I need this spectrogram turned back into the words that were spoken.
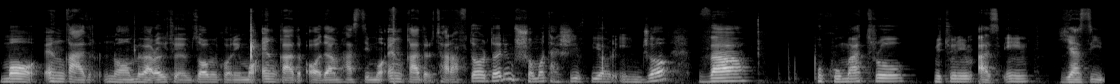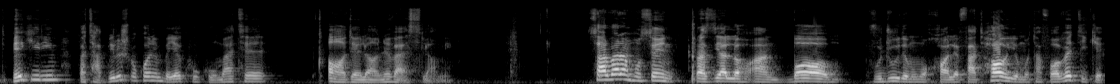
ما انقدر نامه برای تو امضا می‌کنیم ما انقدر آدم هستیم ما انقدر طرفدار داریم شما تشریف بیار اینجا و حکومت رو می‌تونیم از این یزید بگیریم و تبدیلش بکنیم به یک حکومت عادلانه و اسلامی. سرورم حسین رضی الله عنه با وجود مخالفت های متفاوتی که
